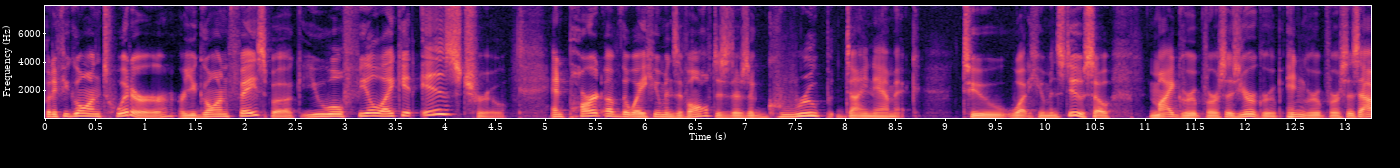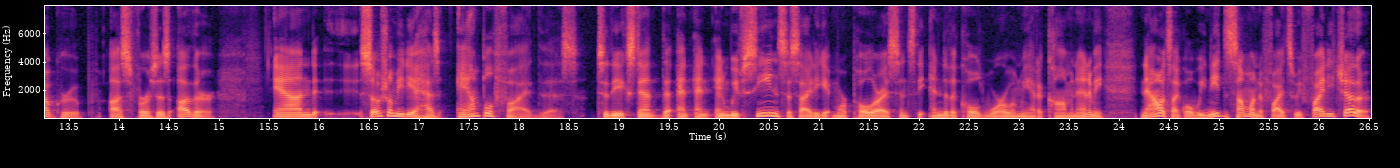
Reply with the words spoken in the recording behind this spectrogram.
But if you go on Twitter or you go on Facebook, you will feel like it is true. And part of the way humans evolved is there's a group dynamic to what humans do. So, my group versus your group, in group versus out group, us versus other. And social media has amplified this to the extent that, and, and, and we've seen society get more polarized since the end of the Cold War when we had a common enemy. Now it's like, well, we need someone to fight, so we fight each other.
